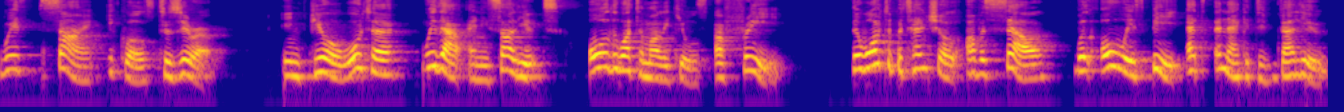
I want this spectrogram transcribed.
with psi equals to zero. In pure water, without any solutes, all the water molecules are free. The water potential of a cell will always be at a negative value.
